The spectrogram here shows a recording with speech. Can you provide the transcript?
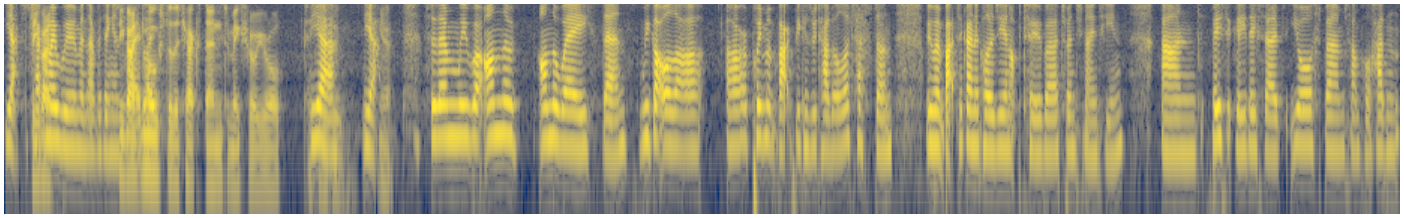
Yeah, to So check had- my womb and everything So you've had like, most of the checks done to make sure you're all taken Yeah. good. yeah. Yeah. So then we were on the on the way. Then we got all our our appointment back because we'd had all our tests done. We went back to gynecology in October 2019, and basically they said your sperm sample hadn't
